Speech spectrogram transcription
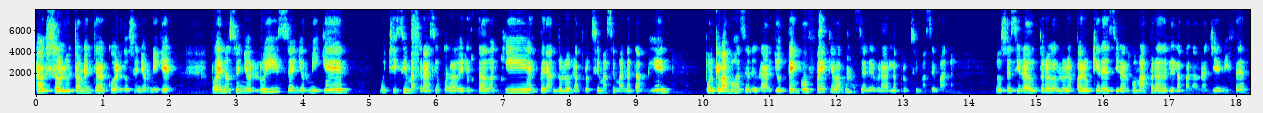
Absolutamente de acuerdo, señor Miguel. Bueno, señor Luis, señor Miguel, Muchísimas gracias por haber estado aquí, esperándolos la próxima semana también, porque vamos a celebrar. Yo tengo fe que vamos a celebrar la próxima semana. No sé si la doctora Gloria Amparo quiere decir algo más para darle la palabra a Jennifer.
